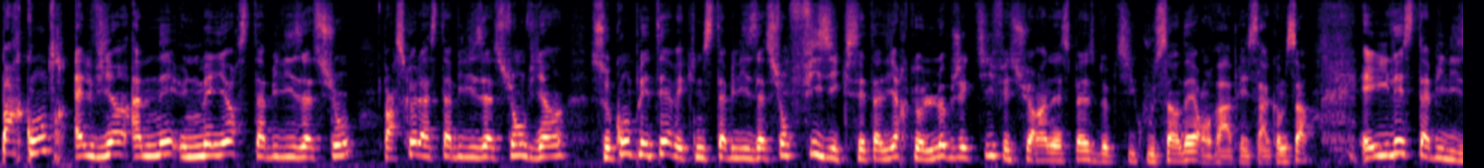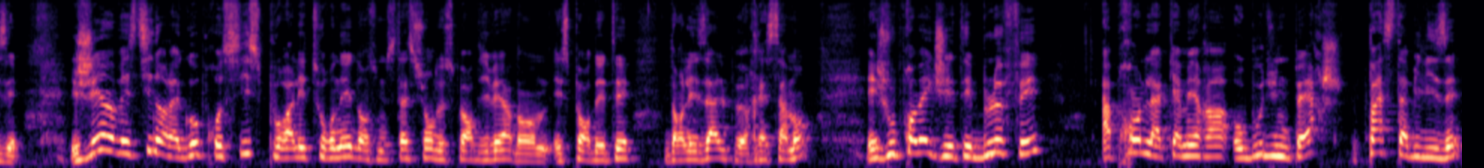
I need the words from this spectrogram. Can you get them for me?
Par contre, elle vient amener une meilleure stabilisation parce que la stabilisation vient se compléter avec une stabilisation physique, c'est-à-dire que l'objectif est sur un espèce de petit coussin d'air, on va appeler ça comme ça, et il est stabilisé. J'ai investi dans la GoPro 6 pour aller tourner dans une station de sport d'hiver et sport d'été dans les Alpes récemment, et je vous promets que j'ai été bluffé à prendre la caméra au bout d'une perche, pas stabilisée,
